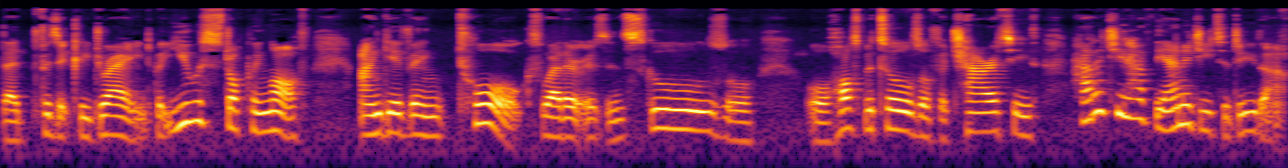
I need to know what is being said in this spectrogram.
they're physically drained. But you were stopping off and giving talks, whether it was in schools or or hospitals or for charities. How did you have the energy to do that?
